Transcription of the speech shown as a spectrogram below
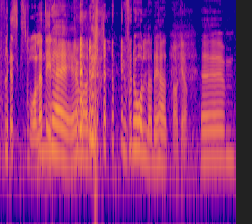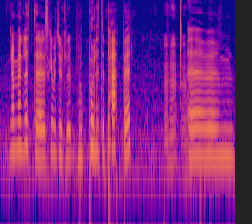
fläsksvålet till. Nej nu får du hålla dig här. Okej då. Ehm, ja men lite, skrivit ut på, lite papper. Mhm, mhm. Ehm,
